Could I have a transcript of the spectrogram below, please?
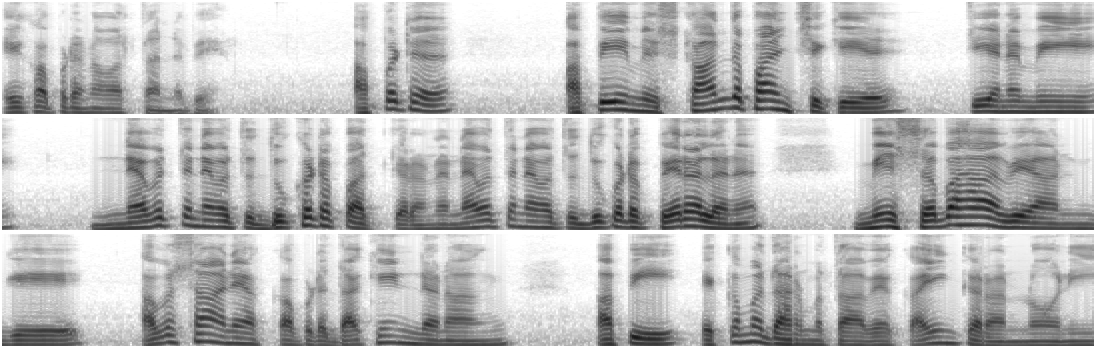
ඒක අපිට නවත්තන්න බෑ. අපිට අපේ මේ ස්කන්ධ පංචකයේ තියෙන මේ නැවත නැවත දුකටපත් කරන නැවත නැවත දුකට පෙරලන මේ ස්වභාවයන්ගේ අවසානයක් අපිට දකින්න නම් අපි එකම ධර්මතාවයක් අයින් කරන්න ඕනි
